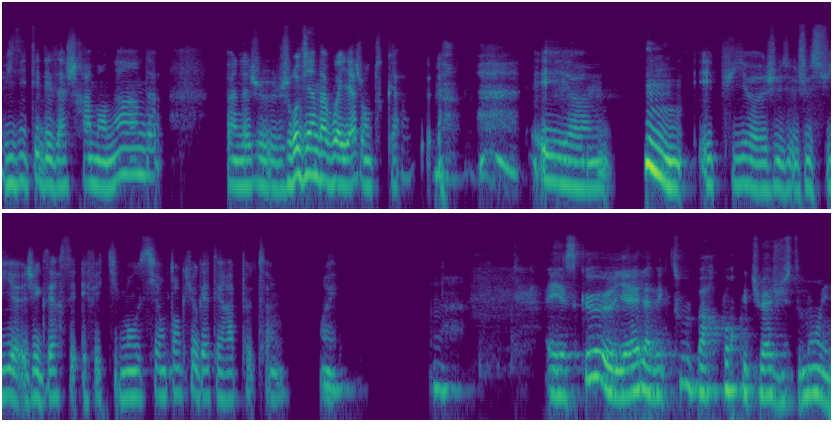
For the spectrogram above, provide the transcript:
visiter des ashrams en Inde. Enfin, là, je, je reviens d'un voyage en tout cas. et, et puis, je, je suis, j'exerce effectivement aussi en tant que yoga thérapeute. Ouais. Mmh. Et est-ce que, Yael, avec tout le parcours que tu as justement et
